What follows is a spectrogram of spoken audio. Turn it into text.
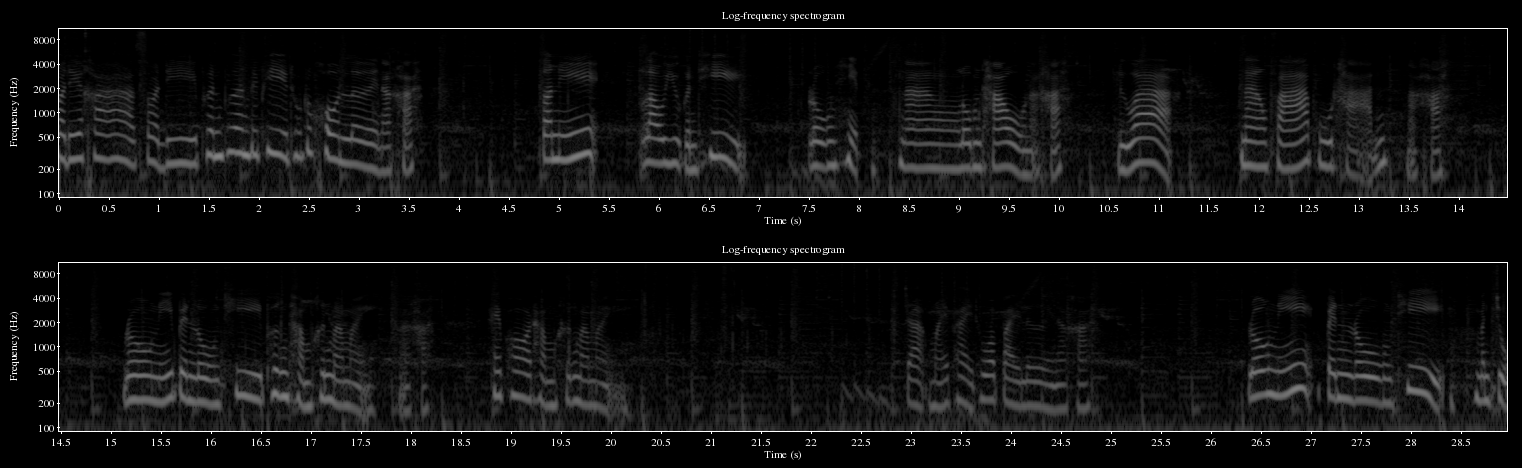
วัสดีค่ะ สวัสดีเพื่อนๆพี่ๆทุกๆคนเลยนะคะ ตอนนี้เราอยู่กันที่โรงเห็ดนางลมเท่านะคะ หรือว่านางฟ้าภูฐานนะคะ โรงนี้เป็นโรงที่เพิ่งทำขึ้นมาใหม่นะคะ ให้พ่อทำขึ้นมาใหม่ จากไม้ไผ่ทั่วไปเลยนะคะ โรงนี้เป็นโรงที่ บรรจุ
